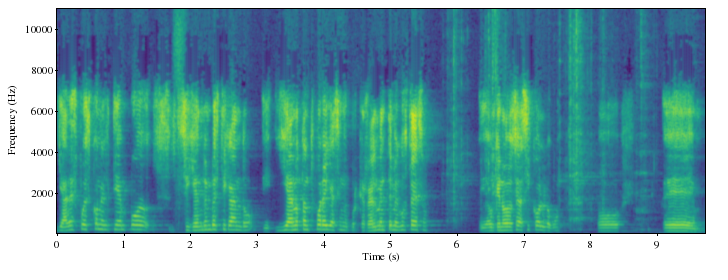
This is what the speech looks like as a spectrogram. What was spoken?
ya después con el tiempo, siguiendo investigando, y y ya no tanto por ella, sino porque realmente me gusta eso, y aunque no sea psicólogo, o, eh,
